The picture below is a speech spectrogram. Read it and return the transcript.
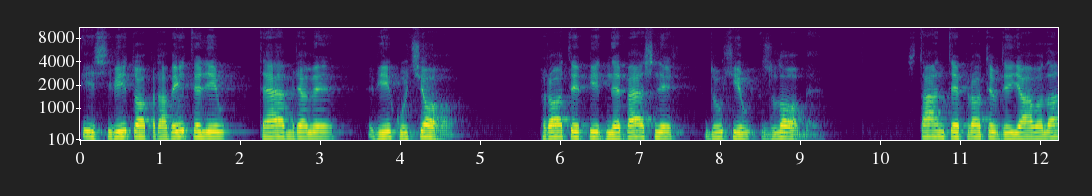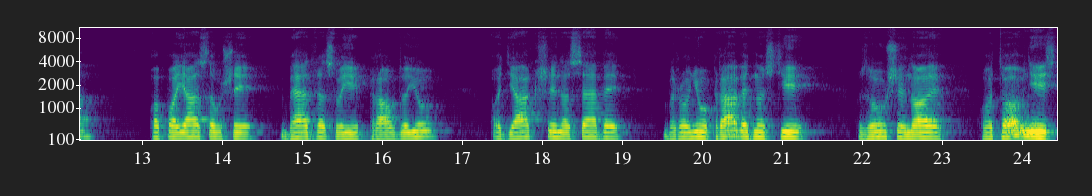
і світоправителів темряви віку цього, проти піднебесних духів злоби. Станьте проти диявола, опоясавши бедра свої правдою, одягши на себе броню праведності, взувши ноги готовність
